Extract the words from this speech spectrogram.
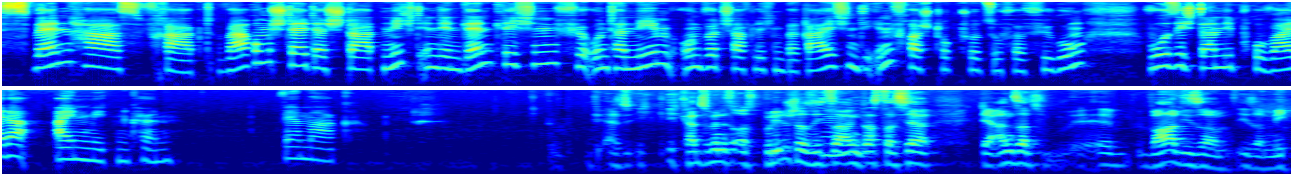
Sven Haas fragt, warum stellt der Staat nicht in den ländlichen, für Unternehmen unwirtschaftlichen Bereichen die Infrastruktur zur Verfügung, wo sich dann die Provider einmieten können? Wer mag? Also ich, ich kann zumindest aus politischer Sicht mhm. sagen, dass das ja der Ansatz äh, war, dieser, dieser MIG.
